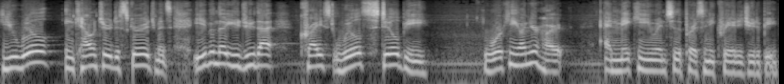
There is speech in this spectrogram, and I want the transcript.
you will encounter discouragements. Even though you do that, Christ will still be working on your heart and making you into the person He created you to be.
